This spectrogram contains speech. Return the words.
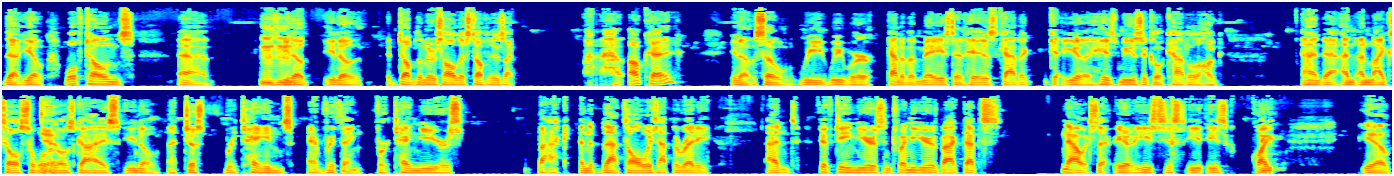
the you know Wolfe Tones, uh, mm-hmm. you know you know Dubliners, all this stuff. And he's like, okay. You know, so we, we were kind of amazed at his kind of, you know, his musical catalog. And, uh, and, and Mike's also one yeah. of those guys, you know, that just retains everything for 10 years back. And that's always at the ready. And 15 years and 20 years back, that's now it's there. You know, he's just, he, he's quite, you know,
